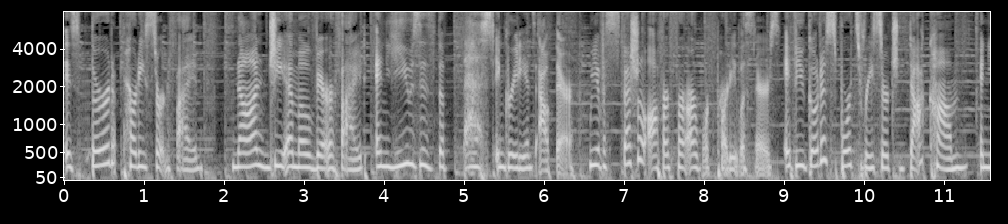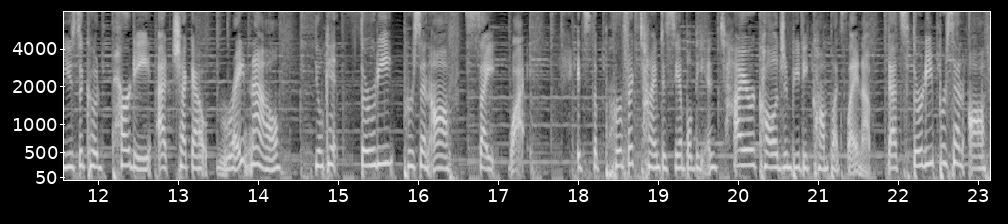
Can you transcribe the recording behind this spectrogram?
is third party certified non GMO verified, and uses the best ingredients out there. We have a special offer for our work party listeners. If you go to sportsresearch.com and use the code PARTY at checkout right now, you'll get 30% off site wide. It's the perfect time to sample the entire Collagen Beauty Complex lineup. That's 30% off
